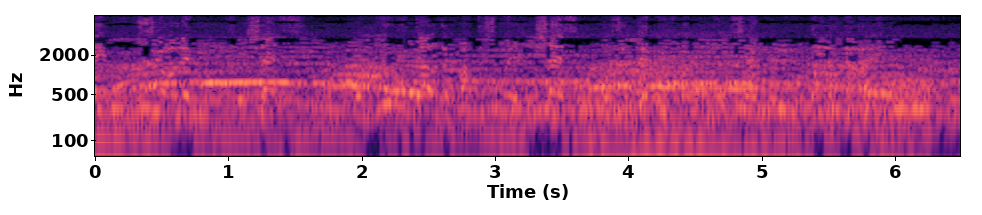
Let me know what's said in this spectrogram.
sur les richesses, comme l'inégale répartition des richesses dans ce début du XXIe siècle dans les Caraïbes.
